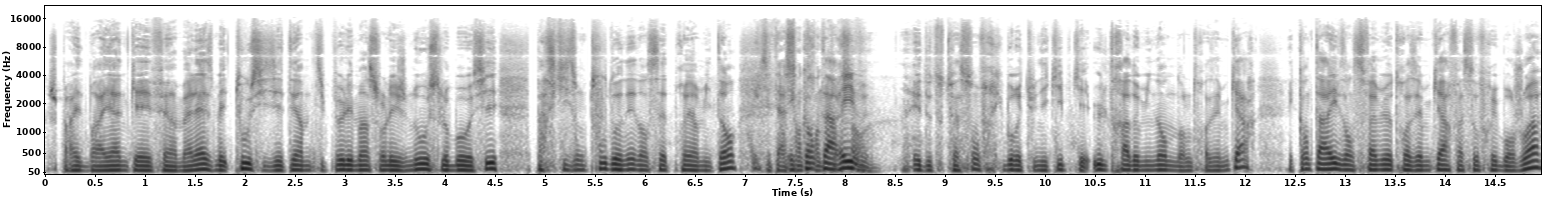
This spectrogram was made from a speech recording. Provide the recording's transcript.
je parlais de Brian qui avait fait un malaise, mais tous, ils étaient un petit peu les mains sur les genoux, Slobo aussi, parce qu'ils ont tout donné dans cette première mi-temps. Ah, Et 130%. quand t'arrives, Ouais. Et de toute façon, Fribourg est une équipe qui est ultra dominante dans le troisième quart. Et quand tu arrives dans ce fameux troisième quart face aux Fribourgeois,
